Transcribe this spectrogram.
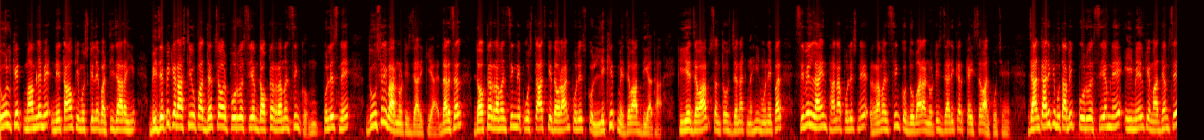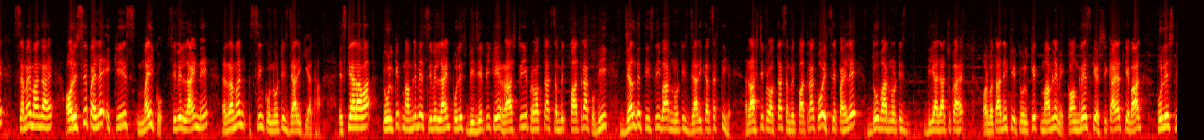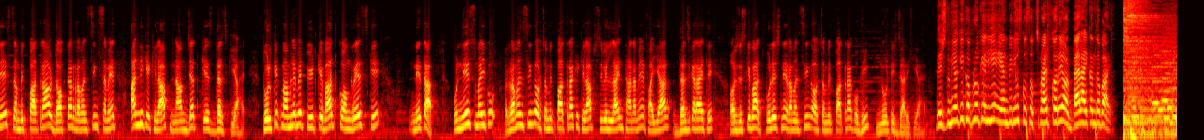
Tool kit मामले में नेताओं की मुश्किलें बढ़ती जा रही हैं। बीजेपी के राष्ट्रीय उपाध्यक्ष और पूर्व सीएम डॉक्टर रमन सिंह को पुलिस ने दूसरी बार नोटिस जारी किया है। दरअसल, डॉक्टर रमन सिंह ने पूछताछ के दौरान पुलिस को लिखित में जवाब दिया था कि यह जवाब संतोषजनक नहीं होने पर सिविल लाइन थाना पुलिस ने रमन सिंह को दोबारा नोटिस जारी कर कई सवाल पूछे हैं। जानकारी के मुताबिक पूर्व सीएम ने ईमेल के माध्यम से समय मांगा है। और इससे पहले 21 मई को सिविल लाइन ने रमन सिंह को नोटिस जारी किया था। इसके अलावा टोलकिट मामले में सिविल लाइन पुलिस बीजेपी के राष्ट्रीय प्रवक्ता संबित पात्रा को भी जल्द तीसरी बार नोटिस जारी कर सकती है। राष्ट्रीय प्रवक्ता संबित पात्रा को इससे पहले दो बार नोटिस दिया जा चुका है। और बता दें कि टोलकिट मामले में कांग्रेस की शिकायत के बाद पुलिस ने संबित पात्रा और डॉक्टर रमन सिंह समेत अन्य के खिलाफ नामजद केस दर्ज किया है। टोलकिट मामले में ट्वीट के बाद कांग्रेस के नेता 19 मई को रमन सिंह और समित पात्रा के खिलाफ सिविल लाइन थाना में एफआईआर दर्ज कराए थे और जिसके बाद पुलिस ने रमन सिंह और संबित पात्रा को भी नोटिस जारी किया है देश दुनिया की खबरों के लिए एएनबी न्यूज़ को सब्सक्राइब करें और बेल आइकन दबाएँ।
